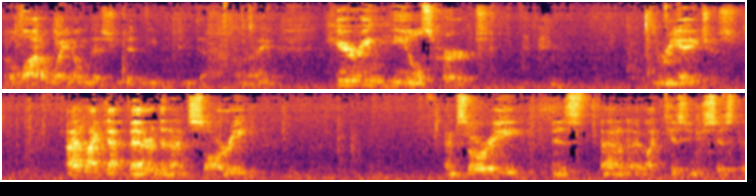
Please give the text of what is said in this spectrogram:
put a lot of weight on this. You didn't need to do that. All right? Hearing heals hurt. Three H's. I like that better than I'm sorry. I'm sorry is, I don't know, like kissing your sister.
